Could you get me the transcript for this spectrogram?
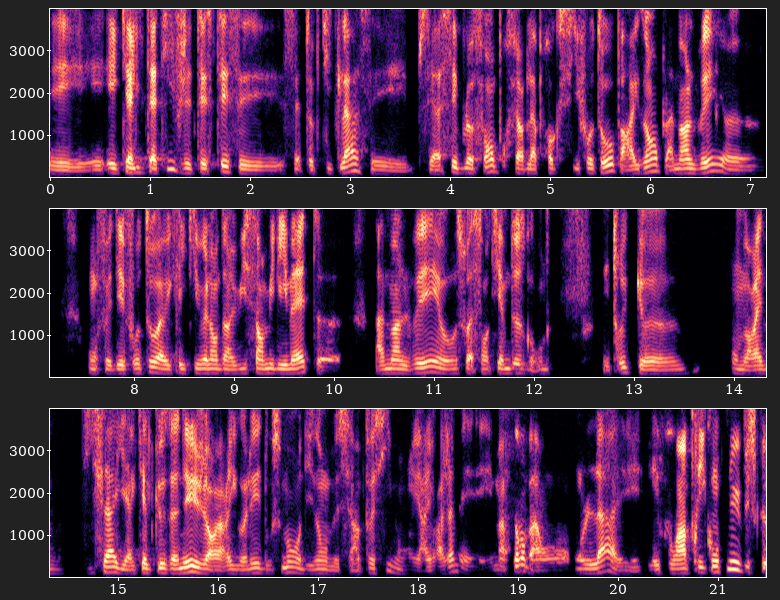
et, qualitatif. J'ai testé cette optique-là, c'est assez bluffant pour faire de la proxy photo, par exemple, à main levée. Euh, on fait des photos avec l'équivalent d'un 800 mm euh, à main levée au 60e de seconde. Des trucs qu'on aurait dit ça il y a quelques années, j'aurais rigolé doucement en disant mais c'est impossible, on n'y arrivera jamais. Et maintenant, bah, on, l'a et, pour un prix contenu, puisque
